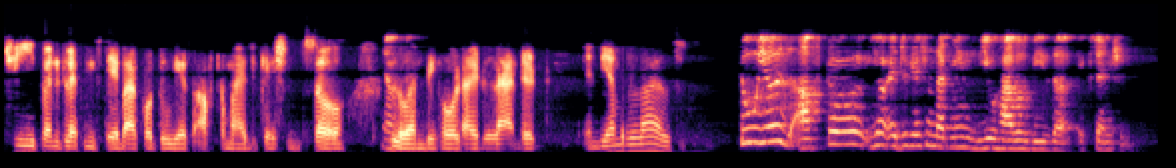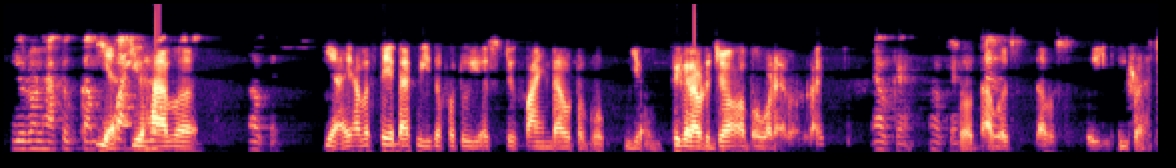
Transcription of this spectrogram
cheap, and it let me stay back for two years after my education. So Lo and behold, I landed in the Emerald Isles. Two years after your education, that means you have a visa extension. You don't have to come. Yes, find you have a-. Okay. Yeah, I have a stay back visa for two years to find out, or, you know, figure out a job or whatever, right? Okay. Okay. So that was that was the interest.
